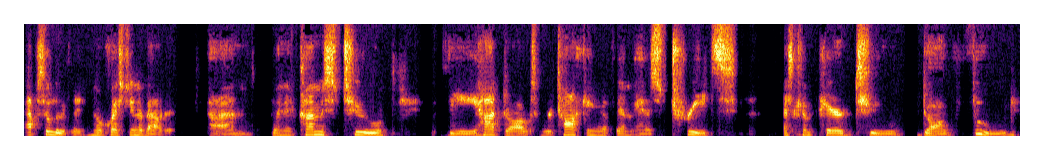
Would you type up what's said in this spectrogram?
Absolutely, no question about it. Um, when it comes to the hot dogs, we're talking of them as treats as compared to dog food.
